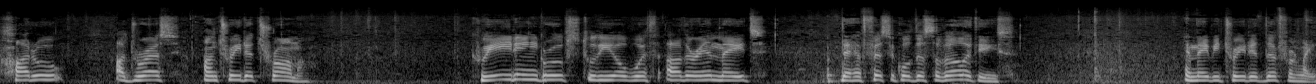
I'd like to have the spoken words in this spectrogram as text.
how to address untreated trauma. Creating groups to deal with other inmates that have physical disabilities and may be treated differently.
